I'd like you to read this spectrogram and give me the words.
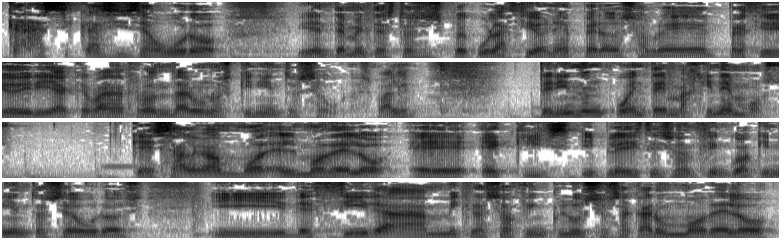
casi, casi seguro, evidentemente esto es especulación, ¿eh? pero sobre el precio yo diría que va a rondar unos 500 euros, ¿vale? Teniendo en cuenta, imaginemos que salga el modelo eh, X y PlayStation 5 a 500 euros y decida Microsoft incluso sacar un modelo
